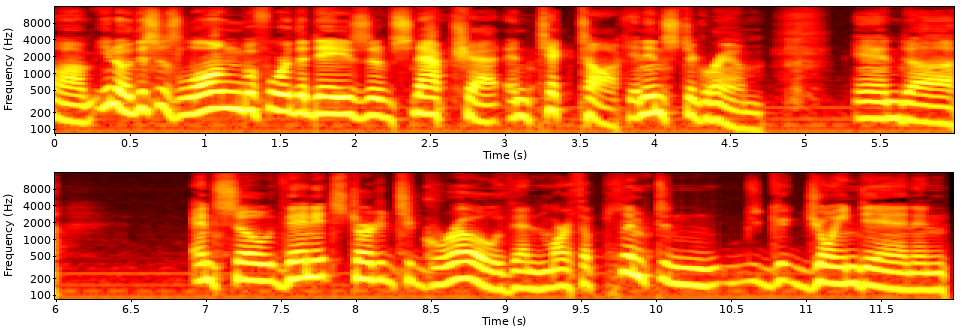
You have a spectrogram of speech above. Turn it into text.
Um, you know, this is long before the days of Snapchat and TikTok and Instagram, and uh, and so then it started to grow. Then Martha Plimpton g- joined in, and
